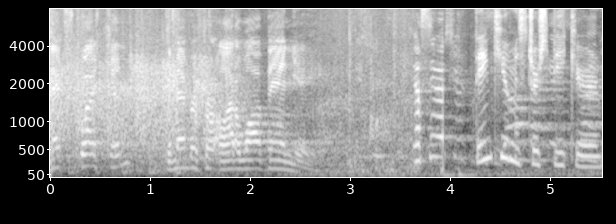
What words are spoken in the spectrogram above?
Next question, the member for Ottawa Vanier. Thank you, Mr. Speaker.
